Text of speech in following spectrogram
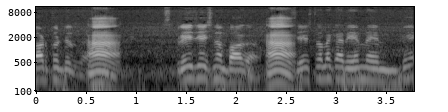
వాడుతుంటే సార్. స్ప్రే చేసినాం బాగా. చేసిన వాళ్ళకి అది ఏంటంటే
